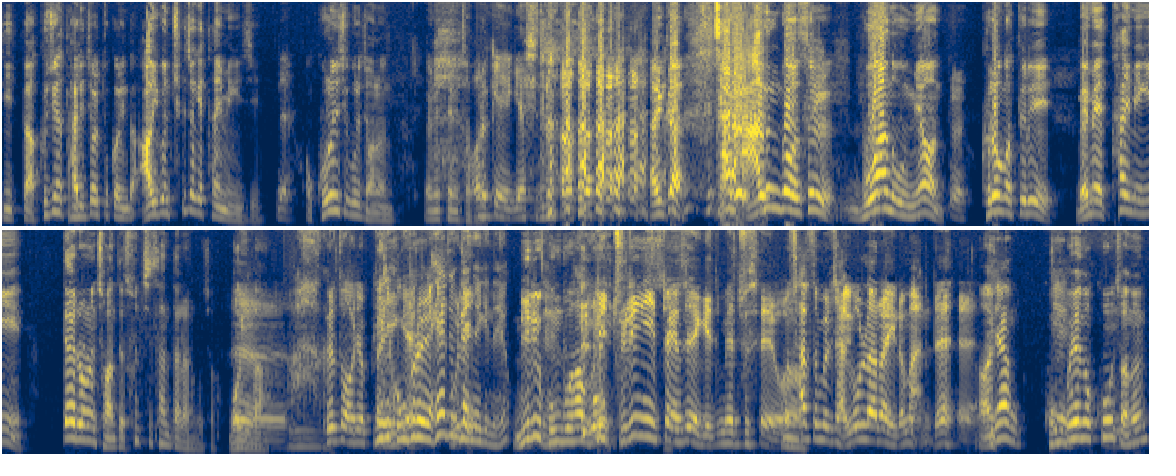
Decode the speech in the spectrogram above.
있다. 그 중에 다리 쩔뚝거린다. 아 이건 최적의 타이밍이지. 네. 어, 그런 식으로 저는 매매 타이밍 잡아. 어렵게 얘기하신다. 아, 그러니까 잘 아는 것을 모아놓으면 네. 그런 것들이 매매 타이밍이 때로는 저한테 손짓 산다라는 거죠. 먹이가. 네. 그래도 어렵다. 미리 이게. 공부를 해야 된다는 우리- 얘기네요. 미리 네. 공부하고 우리 주린이 입장에서 얘기 좀 해주세요. 어. 사슴을 잘 골라라 이러면 안 돼. 아, 그냥 공부해놓고 음. 저는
